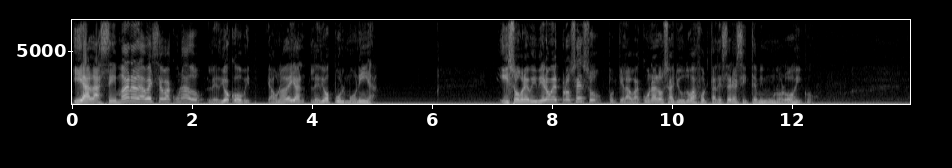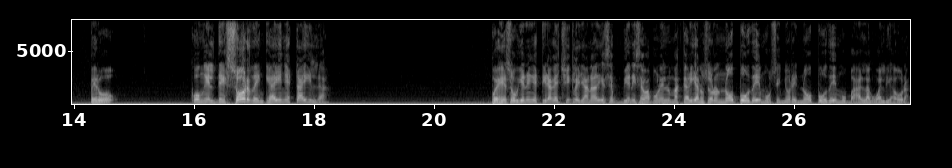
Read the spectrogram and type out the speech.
y a la semana de haberse vacunado, le dio COVID. Y a una de ellas le dio pulmonía. Y sobrevivieron el proceso porque la vacuna los ayudó a fortalecer el sistema inmunológico. Pero con el desorden que hay en esta isla, pues eso vienen, estiran el chicle, ya nadie se viene y se va a poner mascarilla. Nosotros no podemos, señores, no podemos bajar la guardia ahora.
